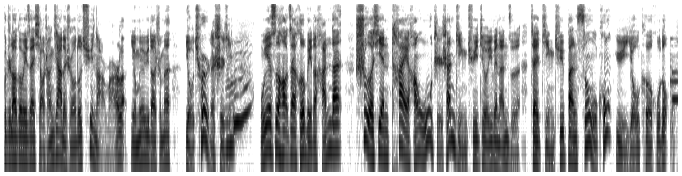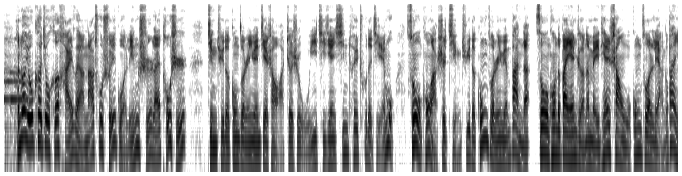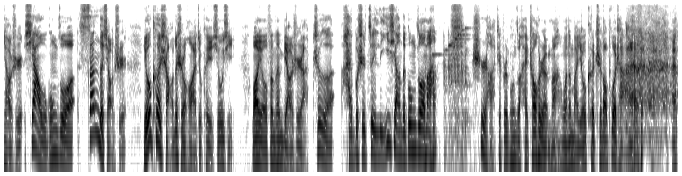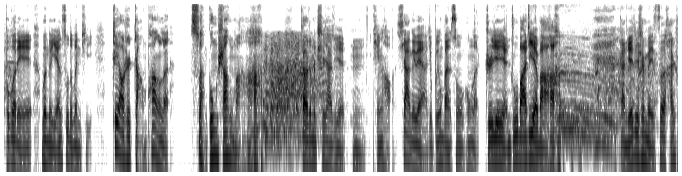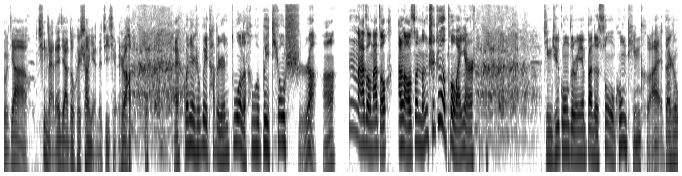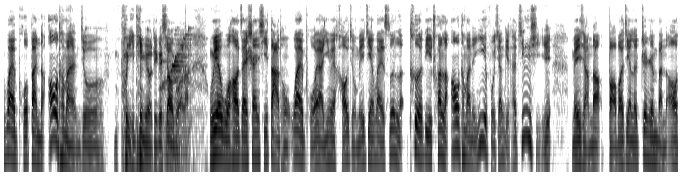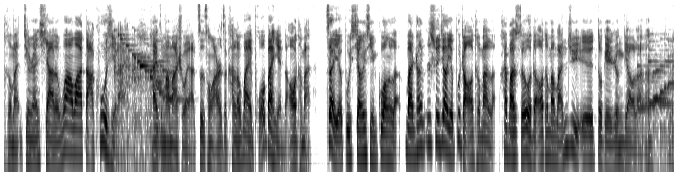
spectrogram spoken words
不知道各位在小长假的时候都去哪儿玩了？有没有遇到什么有趣儿的事情？五月四号，在河北的邯郸。涉县太行五指山景区就有一位男子在景区扮孙悟空与游客互动，很多游客就和孩子呀拿出水果零食来投食。景区的工作人员介绍啊，这是五一期间新推出的节目，孙悟空啊是景区的工作人员扮的。孙悟空的扮演者呢，每天上午工作两个半小时，下午工作三个小时，游客少的时候啊就可以休息。网友纷纷表示啊，这还不是最理想的工作吗？是啊，这份工作还招人吗？我能把游客吃到破产。哎，不过得问个严肃的问题，这要是长胖了，算工伤吗？啊，照这么吃下去，嗯，挺好。下个月啊就不用扮孙悟空了，直接演猪八戒吧。感觉这是每次寒暑假去奶奶家都会上演的剧情，是吧？哎，关键是喂他的人多了，他会不会挑食啊？啊？拿走拿走，俺老孙能吃这破玩意儿。景区工作人员扮的孙悟空挺可爱，但是外婆扮的奥特曼就不一定有这个效果了。五月五号在山西大同，外婆呀因为好久没见外孙了，特地穿了奥特曼的衣服，想给他惊喜。没想到宝宝见了真人版的奥特曼，竟然吓得哇哇大哭起来。孩子妈妈说呀，自从儿子看了外婆扮演的奥特曼。再也不相信光了，晚上睡觉也不找奥特曼了，还把所有的奥特曼玩具都给扔掉了。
